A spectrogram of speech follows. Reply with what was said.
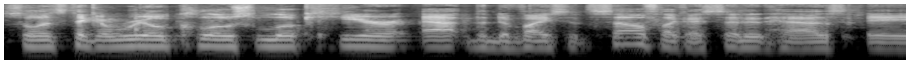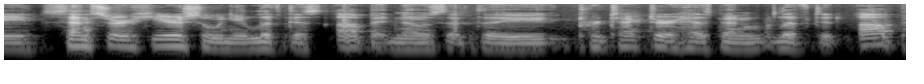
So let's take a real close look here at the device itself. Like I said, it has a sensor here. So when you lift this up, it knows that the protector has been lifted up.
